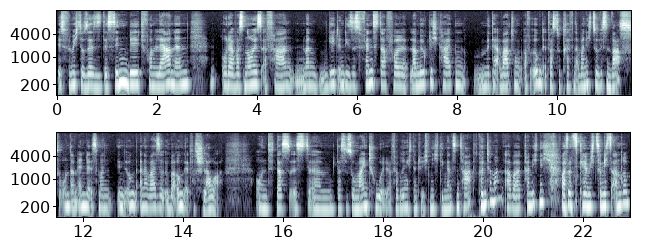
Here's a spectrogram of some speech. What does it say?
ist für mich so das Sinnbild von Lernen oder was Neues erfahren. Man geht in dieses Fenster voller Möglichkeiten mit der Erwartung, auf irgendetwas zu treffen, aber nicht zu wissen, was. Und am Ende ist man in irgendeiner Weise über irgendetwas schlauer. Und das ist, ähm, das ist so mein Tool. Da verbringe ich natürlich nicht den ganzen Tag. Könnte man, aber kann ich nicht, weil sonst käme ich zu nichts anderem.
